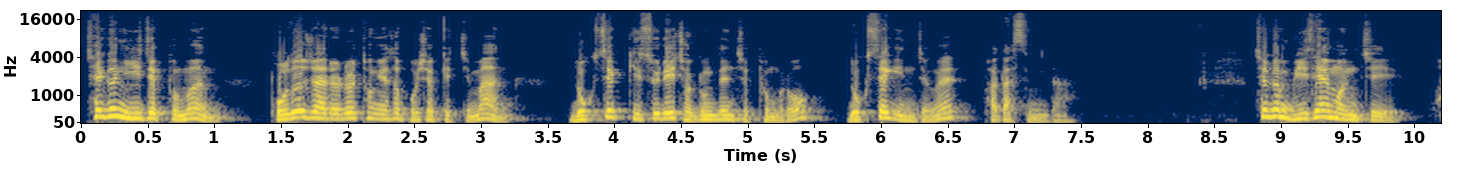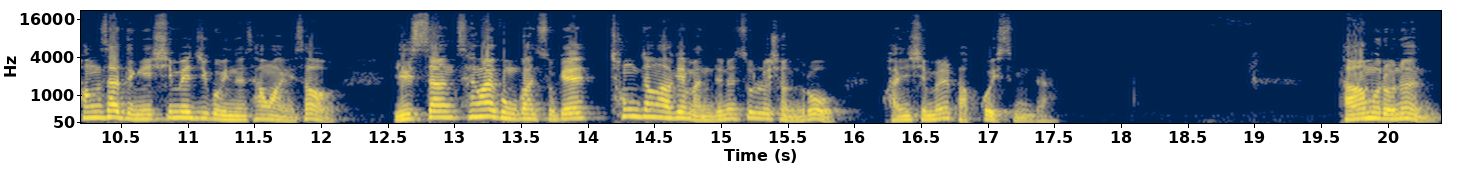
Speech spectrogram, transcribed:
최근 이 제품은 보도 자료를 통해서 보셨겠지만 녹색 기술이 적용된 제품으로 녹색 인증을 받았습니다. 최근 미세먼지, 황사 등이 심해지고 있는 상황에서 일상 생활 공간 속에 청정하게 만드는 솔루션으로 관심을 받고 있습니다. 다음으로는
